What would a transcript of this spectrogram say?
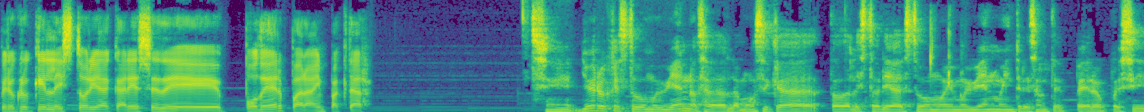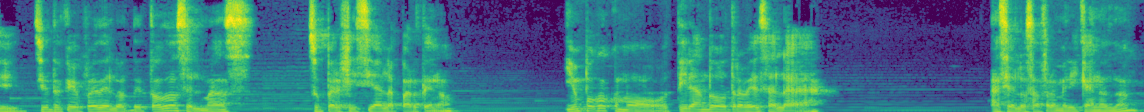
pero creo que la historia carece de poder para impactar. Sí, yo creo que estuvo muy bien, o sea, la música, toda la historia estuvo muy, muy bien, muy interesante, pero pues sí, siento que fue de, de todos el más superficial aparte, ¿no? Y un poco como tirando otra vez a la... hacia los afroamericanos, ¿no?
